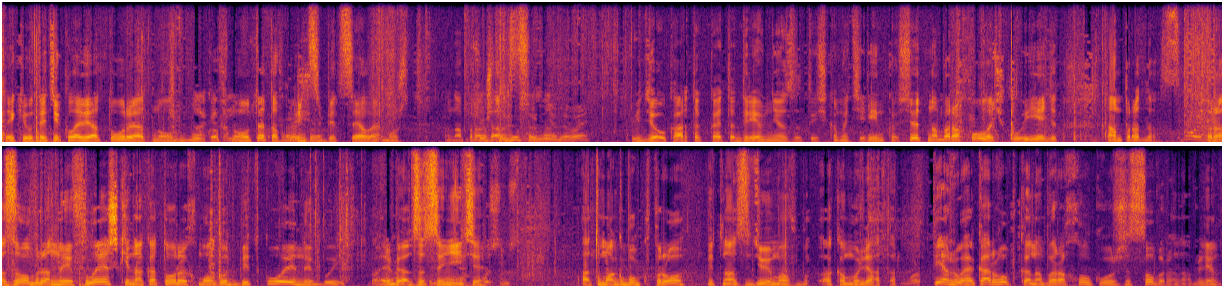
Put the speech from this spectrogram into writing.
Всякие вот эти клавиатуры от ноутбуков. Ну, вот это, в Хорошо. принципе, целое, может, она Все, что продаст. мусор мне давай. Видеокарта какая-то древняя, затычка, материнка. Все это на барахолочку уедет, там продаст. Разобранные флешки, на которых могут биткоины быть. Ребят, зацените. От MacBook Pro 15 дюймов аккумулятор. Первая коробка на барахолку уже собрана. Блин,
